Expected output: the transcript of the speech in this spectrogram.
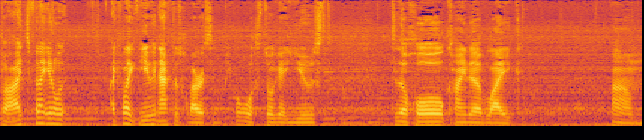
But I just feel like it'll, I feel like even after this virus, people will still get used to the whole kind of like, um,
